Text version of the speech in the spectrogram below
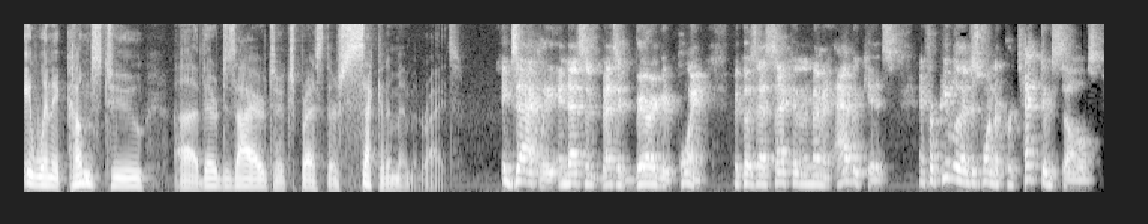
when it comes to uh, their desire to express their Second Amendment rights. Exactly, and that's a that's a very good point because as Second Amendment advocates, and for people that just want to protect themselves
